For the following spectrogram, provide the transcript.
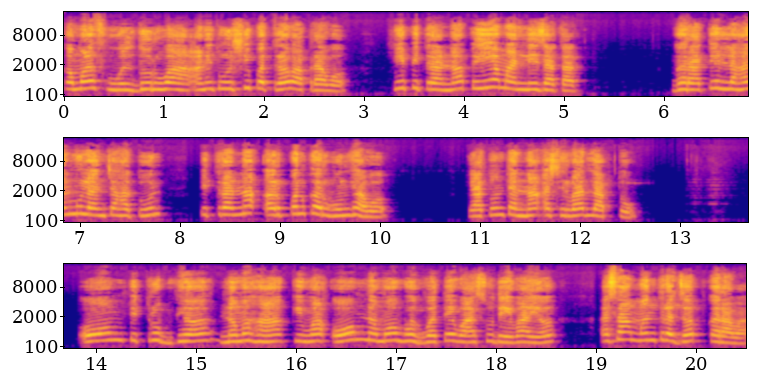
कमळ फूल दुर्वा आणि तुळशीपत्र वापरावं. ही पित्रांना प्रिय मानली जातात. घरातील लहान मुलांच्या हातून पित्रांना अर्पण करवून घ्यावं. यातून त्यांना आशीर्वाद लाभतो. ओम पितृभ्य नमहा किंवा ओम नमो भगवते वासुदेवाय असा मंत्र जप करावा.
